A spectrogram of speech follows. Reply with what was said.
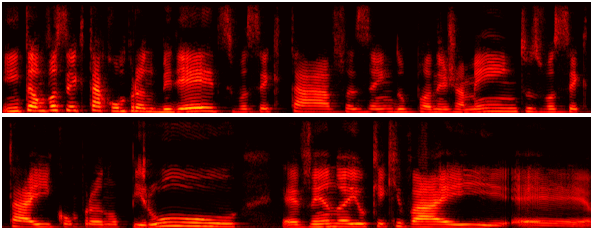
Então, você que tá comprando bilhetes, você que tá fazendo planejamentos, você que tá aí comprando o peru, é, vendo aí o que que vai é,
